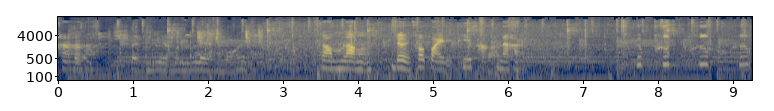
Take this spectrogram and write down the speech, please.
ค่ะแต่ทีนี้มันแรงน้อยกำลังเดินเข้าไปที่พักนะคะฮึบฮึบฮึบฮึบ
